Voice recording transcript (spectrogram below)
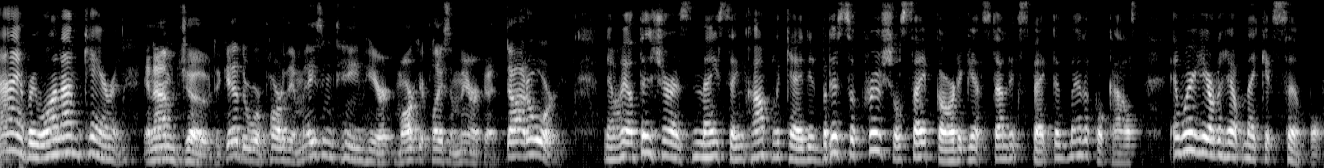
Hi everyone, I'm Karen. And I'm Joe. Together we're part of the amazing team here at MarketplaceAmerica.org. Now, health insurance may seem complicated, but it's a crucial safeguard against unexpected medical costs, and we're here to help make it simple.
